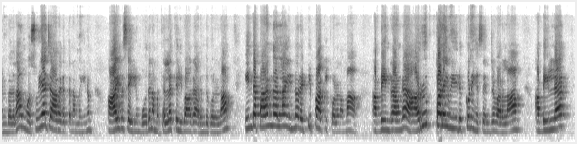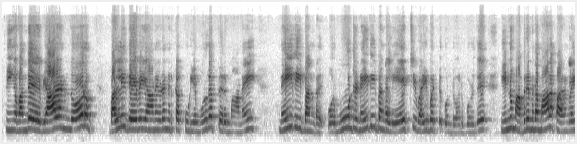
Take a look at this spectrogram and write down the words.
என்பதெல்லாம் உங்க சுய ஜாதகத்தை நம்ம இன்னும் ஆய்வு செய்யும் போது நம்ம தெள்ள தெளிவாக அறிந்து கொள்ளலாம். இந்த பலன்கள் எல்லாம் இன்னும் ரெட்டிப்பாக்கி கொள்ளணுமா? அப்படின்றவங்க அறுப்படை வீடுக்கும் நீங்க சென்று வரலாம். அப்படி இல்லை நீங்க வந்து வியாழந்தோறும் வள்ளி தேவையானையுடன் இருக்கக்கூடிய முருகப்பெருமானை நெய் தீபங்கள் ஒரு மூன்று நெய் தீபங்கள் ஏற்றி வழிபட்டு கொண்டு வரும்பொழுது இன்னும் அபரிமிதமான பலன்களை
